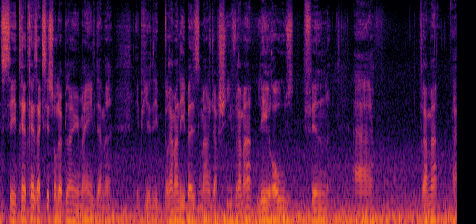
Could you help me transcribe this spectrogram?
c'est très, très axé sur le plan humain, évidemment. Et puis, il y a vraiment des belles images d'archives. Vraiment, les roses films à vraiment à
